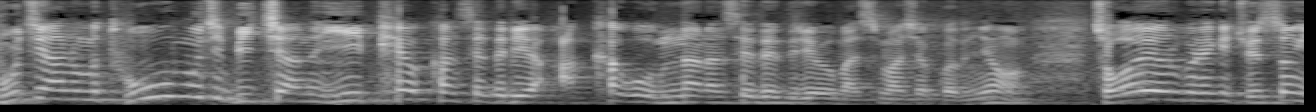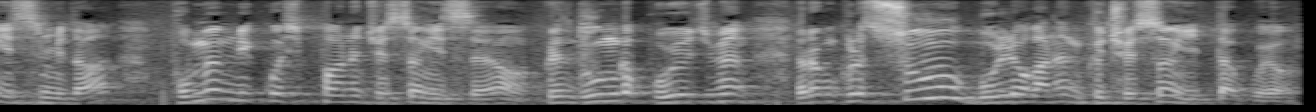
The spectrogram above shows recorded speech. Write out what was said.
보지 않으면 도무지 믿지 않는 이 폐역한 세대들이 악하고 음란한 세대들이라고 말씀하셨거든요. 저와 여러분에게 죄성이 있습니다. 보면 믿고 싶어 하는 죄성이 있어요. 그래서 누군가 보여주면 여러분 그걸 쑥 몰려가는 그 죄성이 있다고요.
